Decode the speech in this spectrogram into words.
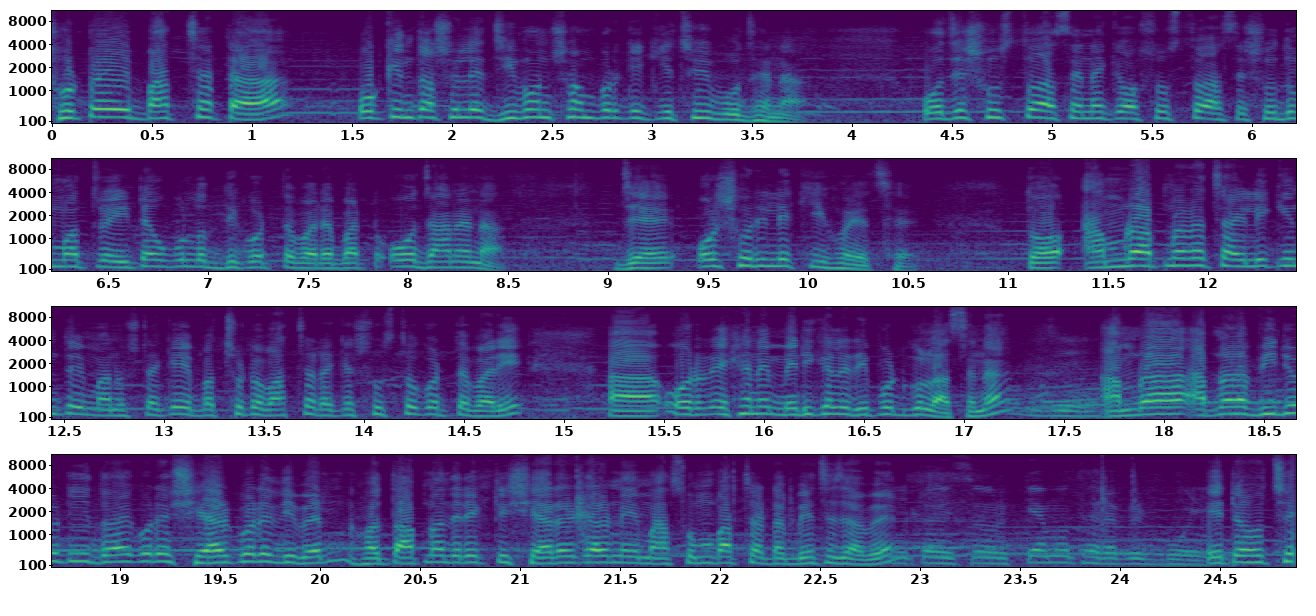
ছোট এই বাচ্চাটা ও কিন্তু আসলে জীবন সম্পর্কে কিছুই বোঝে না। ও যে সুস্থ আছে নাকি অসুস্থ আছে শুধুমাত্র এইটা উপলব্ধি করতে পারে বাট ও জানে না যে ওর শরীরে কি হয়েছে। তো আমরা আপনারা চাইলে কিন্তু এই মানুষটাকে বা ছোট বাচ্চাটাকে সুস্থ করতে পারি। ওর এখানে মেডিকেলের রিপোর্টগুলো আছে না? আমরা আপনারা ভিডিওটি দয়া করে শেয়ার করে দিবেন। হয়তো আপনাদের একটি শেয়ারের কারণে এই মাসুম বাচ্চাটা বেঁচে যাবে। এটা হচ্ছে ওর কেমোথেরাপির বই। এটা হচ্ছে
